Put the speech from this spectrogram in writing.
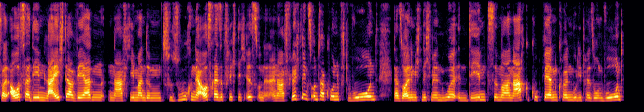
soll außerdem leichter werden, nach jemandem zu suchen, der ausreisepflichtig ist und in einer Flüchtlingsunterkunft wohnt. Da soll nämlich nicht mehr nur in dem Zimmer nachgeguckt werden können, wo die Person wohnt,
